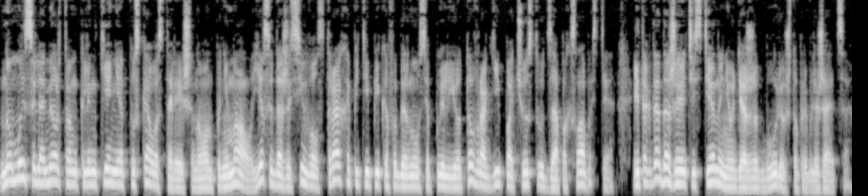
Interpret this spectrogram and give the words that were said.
Но мысль о мертвом клинке не отпускала старейшину, он понимал, если даже символ страха пяти пиков обернулся пылью, то враги почувствуют запах слабости, и тогда даже эти стены не удержат бурю, что приближается.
